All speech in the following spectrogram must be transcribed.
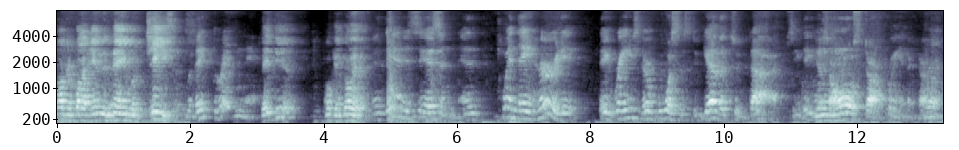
talking about in the name of Jesus. But they threatened that. They did. Okay, go ahead. And then it says, and, and when they heard it, they raised their voices together to God. See, they just mm-hmm. all start praying to God. Right.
